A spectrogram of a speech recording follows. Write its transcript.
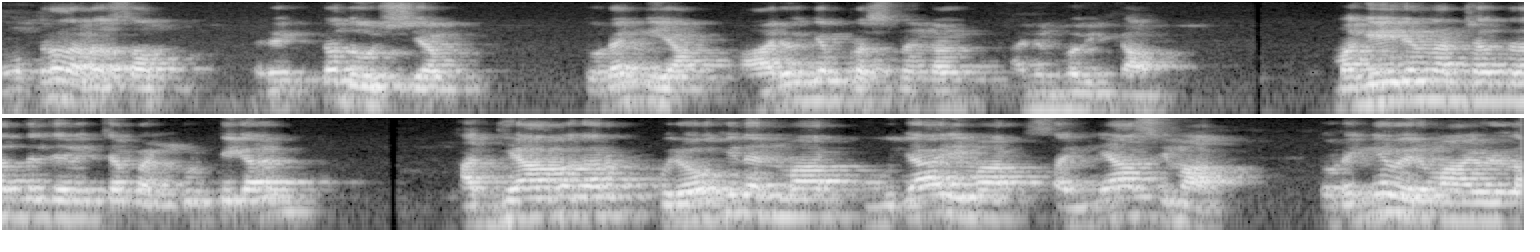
മൂത്രതടസ്സം രക്തദൂഷ്യം തുടങ്ങിയ ആരോഗ്യ പ്രശ്നങ്ങൾ അനുഭവിക്കാം. മകേരം നക്ഷത്രത്തിൽ ജനിച്ച പെൺകുട്ടികൾ അധ്യാപകർ പുരോഹിതന്മാർ പൂജാരിമാർ സന്യാസിമാർ തുടങ്ങിയവരുമായുള്ള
